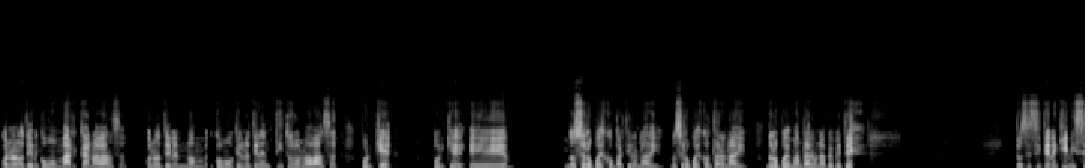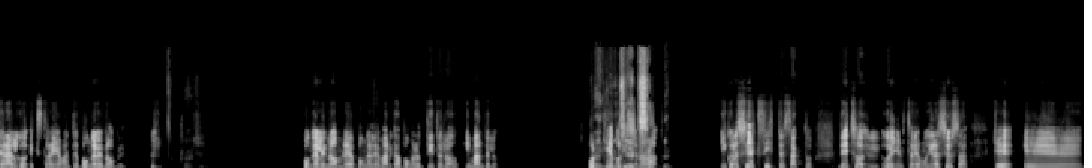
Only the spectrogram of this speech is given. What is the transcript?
Cuando no tienen como marca, no avanzan. Cuando no tienen nombre, como que no tienen título, no avanzan. ¿Por qué? Porque eh, no se lo puedes compartir a nadie, no se lo puedes contar a nadie, no lo puedes mandar a una PPT. Entonces, si tienen que iniciar algo, extrañamente póngale nombre. Claro. Póngale nombre, póngale marca, póngale un título y mándelo. ¿Por qué? Porque si no. Y con eso ya existe, exacto. De hecho, hay una historia muy graciosa que, eh,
